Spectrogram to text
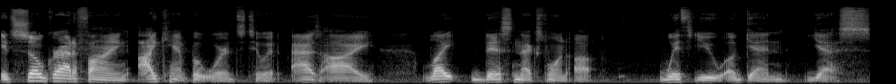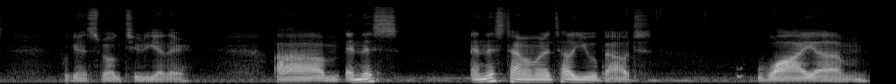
it's so gratifying. I can't put words to it as I light this next one up with you again. Yes, we're gonna smoke two together. Um, and this, and this time I'm gonna tell you about why um,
